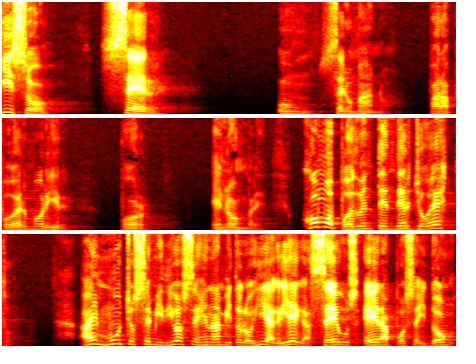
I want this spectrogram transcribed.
quiso ser un ser humano para poder morir por el hombre. ¿Cómo puedo entender yo esto? Hay muchos semidioses en la mitología griega, Zeus, Hera, Poseidón,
